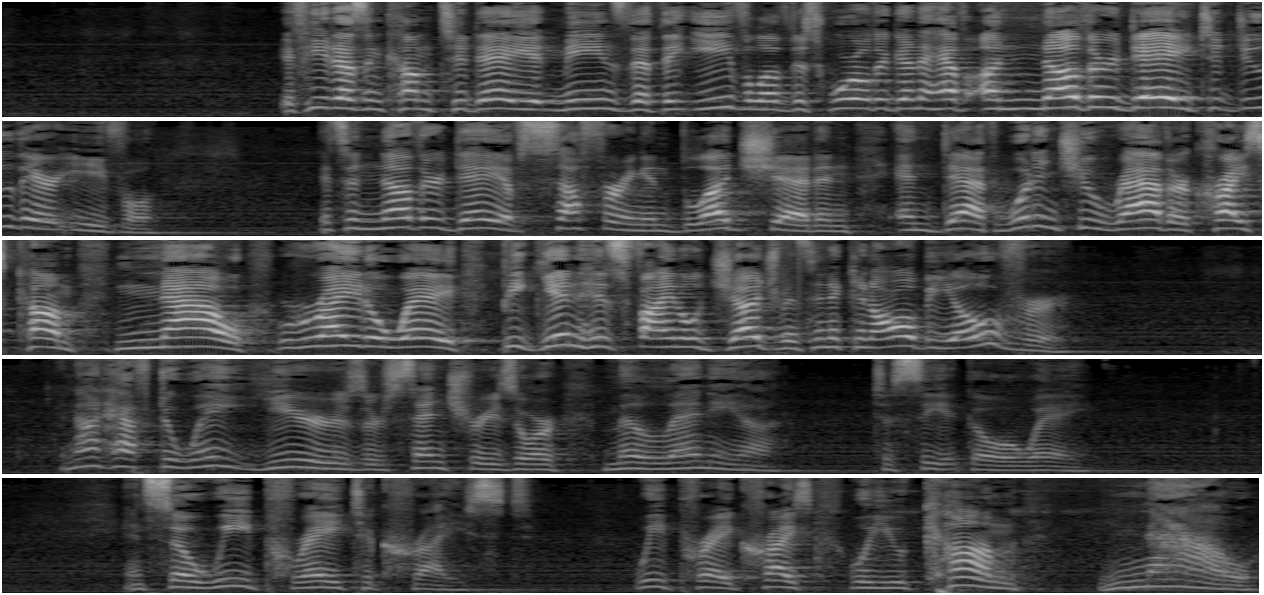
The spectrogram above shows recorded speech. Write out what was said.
If he doesn't come today, it means that the evil of this world are going to have another day to do their evil. It's another day of suffering and bloodshed and, and death. Wouldn't you rather Christ come now, right away, begin his final judgments, and it can all be over? And not have to wait years or centuries or millennia to see it go away. And so we pray to Christ. We pray, Christ, will you come now.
